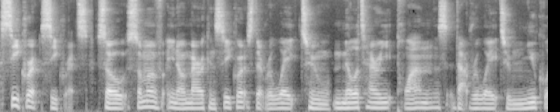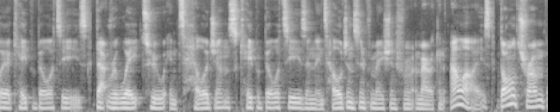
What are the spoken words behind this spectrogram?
secret secrets. So some of, you know, American secrets that relate to military plans, that relate to nuclear capabilities, that relate to intelligence capabilities and intelligence information from American allies. Donald Trump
